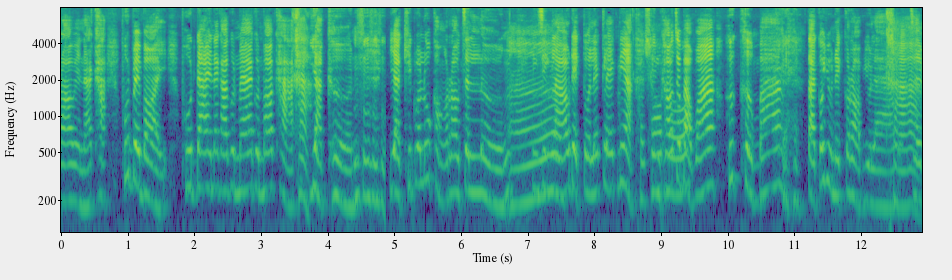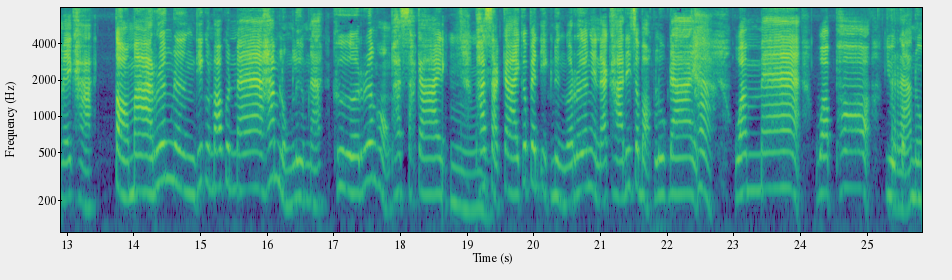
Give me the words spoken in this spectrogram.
เราเนี่ยนะคะ พูดบ่อยๆ พูดได้นะคะ คุณแม่คุณพ่อขาอยากเขิน อยากคิดว่าลูกของเราจะเหลิง จริงๆแล้วเด็กตัวเล็ก ๆ เนี่ยถึงเขาจะแบบว่าฮึกเขิมบ้าง แต่ก็อยู่ในกรอบอยู่แล้วใช่ไหมคะ ต่อมาเรื่องหนึ่งที่คุณพ่อคุณแม่ห้ามหลงลืมนะ คือเรื่องของภาษากาย ภาษากายก็เป็นอีกหนึ่งเรื่องเนี่ยนะคะ ที่จะบอกลูกได้ ว่าแม่ว่าพ่ออยู่กับหนู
